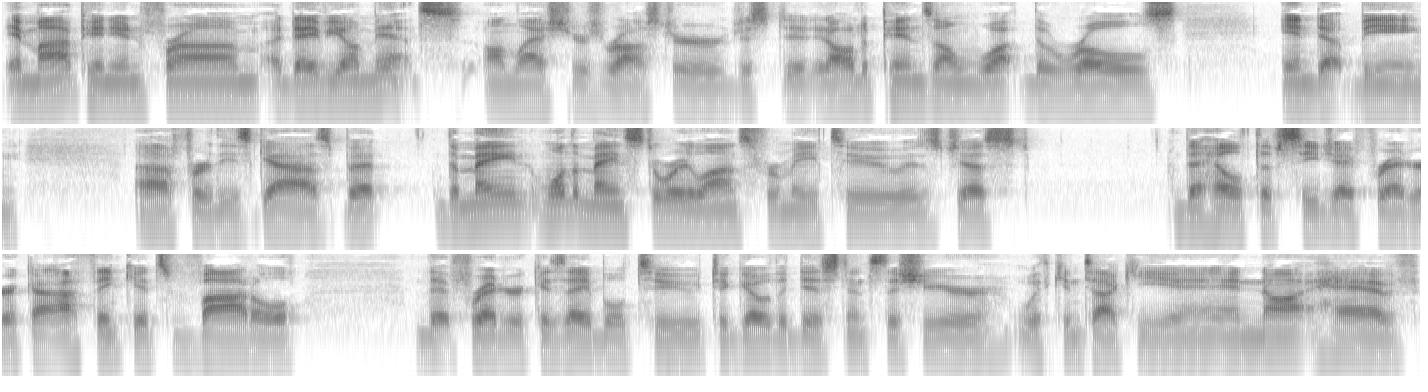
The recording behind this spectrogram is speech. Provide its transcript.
in my opinion, from a Davion Mintz on last year's roster. Just it, it all depends on what the roles end up being uh, for these guys. But the main one of the main storylines for me too is just the health of CJ Frederick. I, I think it's vital that Frederick is able to to go the distance this year with Kentucky and, not have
